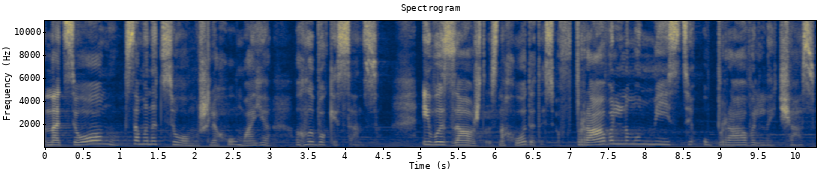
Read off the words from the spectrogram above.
на цьому, саме на цьому шляху має глибокий сенс. І ви завжди знаходитесь в правильному місці у правильний час.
